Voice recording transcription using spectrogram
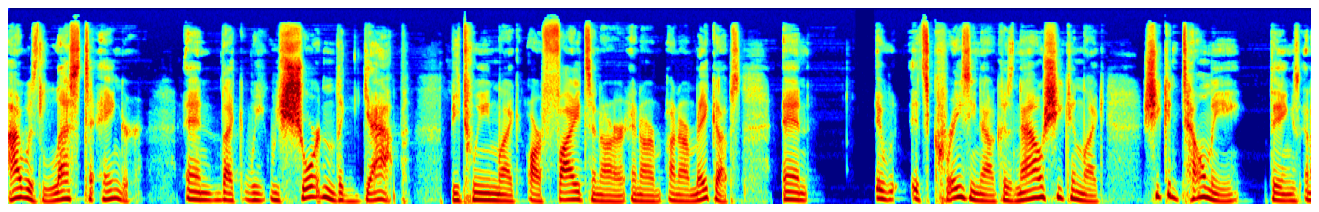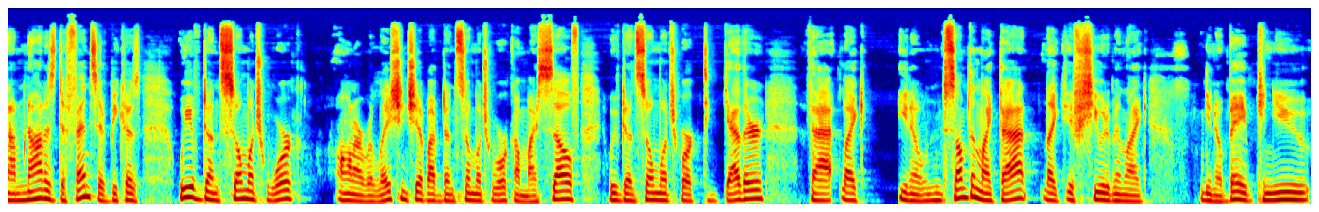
I was less to anger, and like we we shortened the gap between like our fights and our and our and our makeups, and it it's crazy now because now she can like she can tell me things and I'm not as defensive because we have done so much work on our relationship. I've done so much work on myself. We've done so much work together that like, you know, something like that, like if she would have been like, you know, babe, can you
